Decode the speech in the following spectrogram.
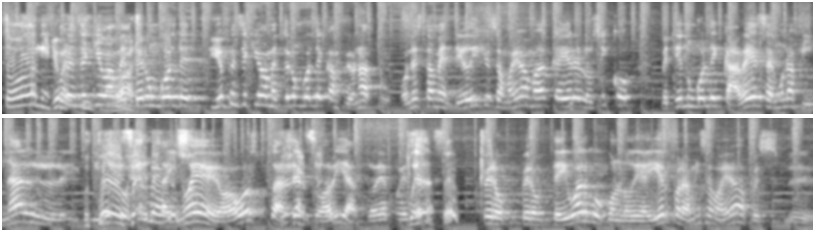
todas las Yo pensé que iba a meter un gol de, yo pensé que iba a meter un gol de campeonato, honestamente. Yo dije, Samayoa me va a caer el hocico metiendo un gol de cabeza en una final, Pues puede ser, 89, vamos, puede Puede ser ser. todavía, todavía puede, Puede ser. ser. Pero, pero te digo algo, con lo de ayer para mí Samayoa, pues, eh,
